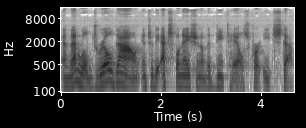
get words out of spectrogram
and then we'll drill down into the explanation of the details for each step.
